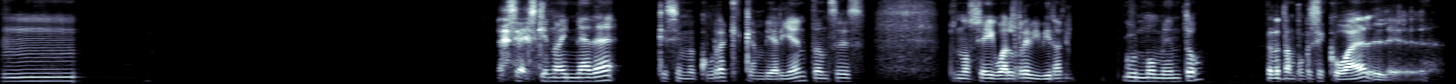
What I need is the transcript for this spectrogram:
Mm. O sea, es que no hay nada que se me ocurra que cambiaría, entonces, pues no sé, igual revivir algún momento, pero tampoco sé cuál.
